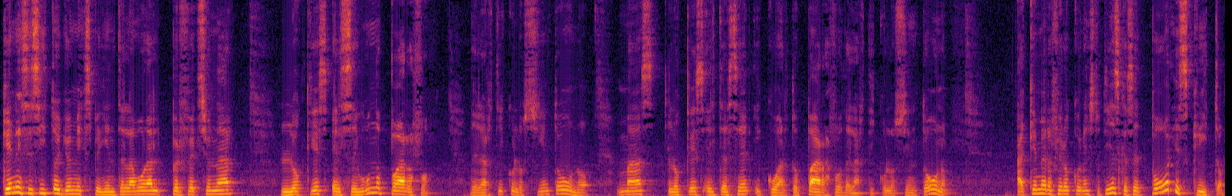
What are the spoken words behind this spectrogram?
¿qué necesito yo en mi expediente laboral? Perfeccionar lo que es el segundo párrafo del artículo 101 más lo que es el tercer y cuarto párrafo del artículo 101. ¿A qué me refiero con esto? Tienes que hacer por escrito.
